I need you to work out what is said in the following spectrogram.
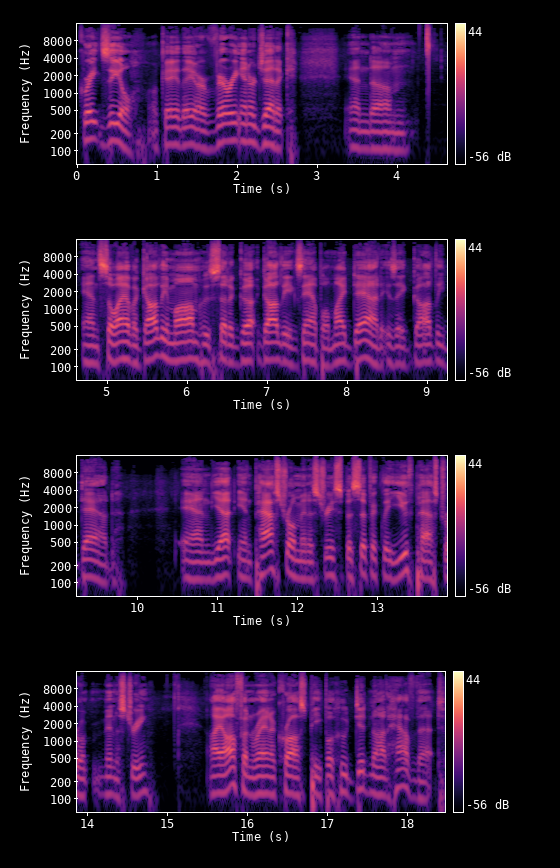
great zeal. Okay, they are very energetic, and um, and so I have a godly mom who set a godly example. My dad is a godly dad, and yet in pastoral ministry, specifically youth pastoral ministry, I often ran across people who did not have that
